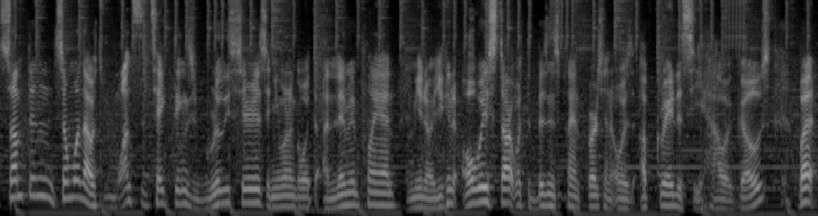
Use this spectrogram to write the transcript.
something, someone that was wants to take things really serious and you want to go with the unlimited plan, you know, you can always start with the business plan first and always upgrade to see how it goes. But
